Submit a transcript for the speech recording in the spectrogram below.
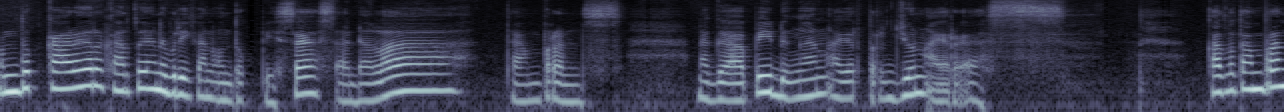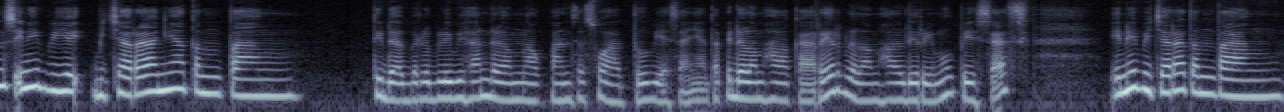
Untuk karir, kartu yang diberikan untuk Pisces adalah Temperance. Naga api dengan air terjun air es. Kata temperance ini bicaranya tentang tidak berlebihan dalam melakukan sesuatu biasanya, tapi dalam hal karir, dalam hal dirimu Pisces, ini bicara tentang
